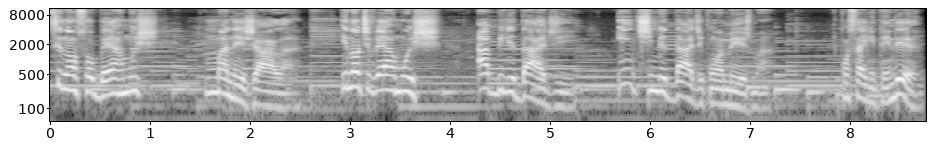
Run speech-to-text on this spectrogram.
se não soubermos manejá-la e não tivermos habilidade, intimidade com a mesma. Consegue entender?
